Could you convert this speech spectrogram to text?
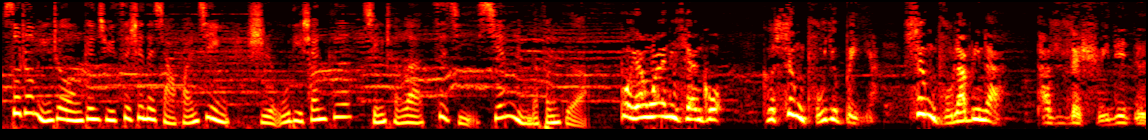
苏州民众根据自身的小环境，使吴地山歌形成了自己鲜明的风格。鄱阳湾的山歌跟圣浦就不一样，圣浦那边呢，它是在水的，呃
